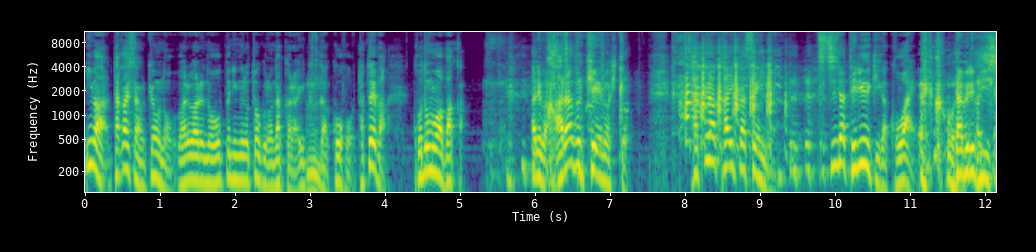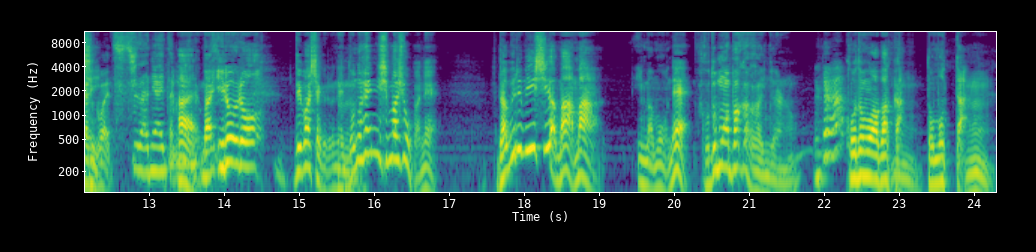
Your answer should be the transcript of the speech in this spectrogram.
今、高橋さんが今日の我々のオープニングのトークの中からいくつか候補、例えば、子供はバカ。あるいは、アラブ系の人。桜開花宣言。土田照之が怖い。怖い WBC。怖い。土田に会いたくない。はい。まあ、いろいろ出ましたけどね、どの辺にしましょうかね。WBC はまあまあ、今もうね。子供はバカがいいんじゃないの？子供はバカ、と思った、うん。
